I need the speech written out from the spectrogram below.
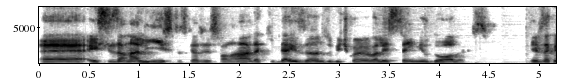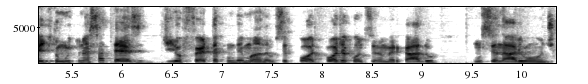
é, esses analistas que às vezes falam, ah, daqui 10 anos o Bitcoin vai valer 100 mil dólares eles acreditam muito nessa tese de oferta com demanda. Você pode, pode acontecer no mercado um cenário onde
